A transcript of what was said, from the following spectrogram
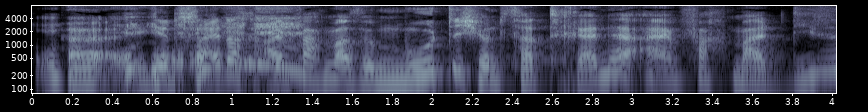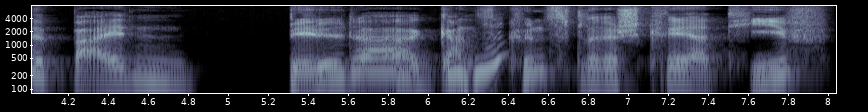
äh, jetzt sei doch einfach mal so mutig und zertrenne einfach mal diese beiden Bilder ganz mhm. künstlerisch kreativ.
